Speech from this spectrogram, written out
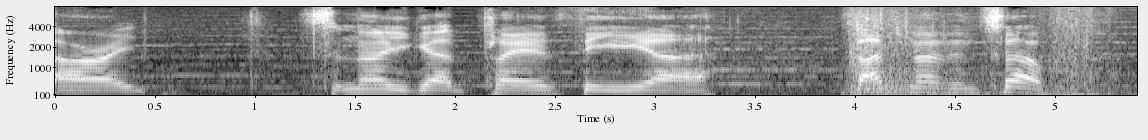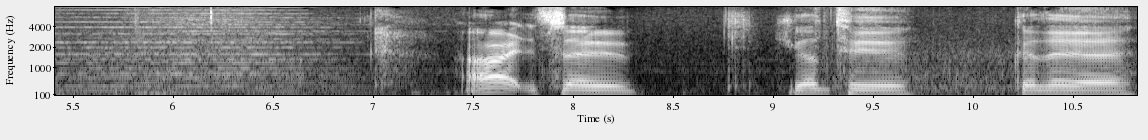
Alright. So now you gotta play as the uh, Batman himself. Alright, so you got to go to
